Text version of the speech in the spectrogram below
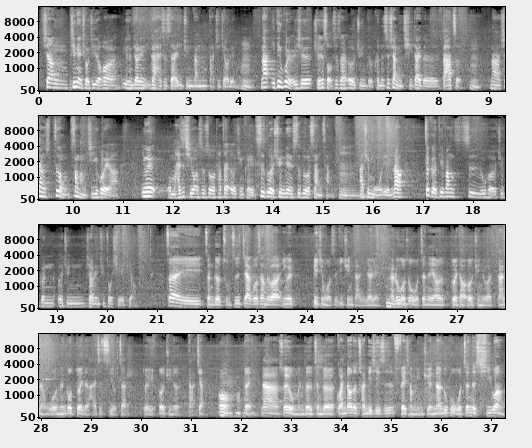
像今年球季的话，玉成教练应该还是在一军当打击教练嘛。嗯那一定会有一些选手是在二军的，可能是像你期待的打者。嗯，那像这种上场机会啊，因为我们还是期望是说他在二军可以适度的训练、适度的上场，嗯嗯，他去磨练。那这个地方是如何去跟二军教练去做协调？在整个组织架构上的话，因为毕竟我是一军打击教练，嗯那如果说我真的要对到二军的话，当然我能够对的还是只有在对于二军的打将。哦，对，那所以我们的整个管道的传递其实非常明确。那如果我真的希望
